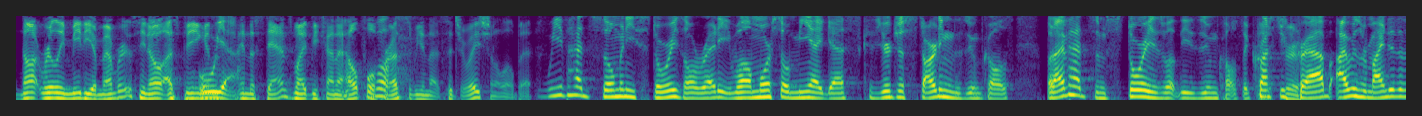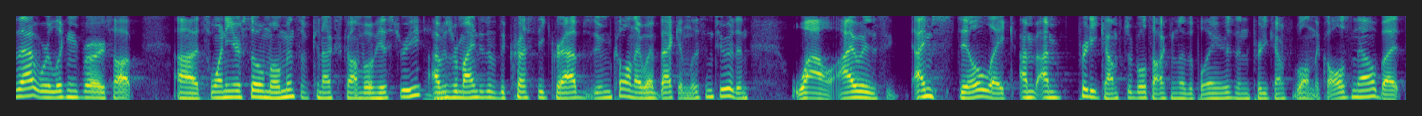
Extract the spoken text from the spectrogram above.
not really media members. You know, us being in, Oh, the, yeah. in the stands might be kind of helpful Well- for us to be in that situation a little bit. We've had so many stories already. Well, more so me, I guess, because you're just starting the Zoom calls. But I've had some stories about these Zoom calls. The Krusty. Krab. I was reminded of that. We're looking for our top uh, 20 or so moments of Canucks Convo history. Mm-hmm. I was reminded of the Krusty Krab Zoom call, and I went back and listened to it. And wow, I was. I'm still like I'm. I'm pretty comfortable talking to the players and pretty comfortable on the calls now, but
